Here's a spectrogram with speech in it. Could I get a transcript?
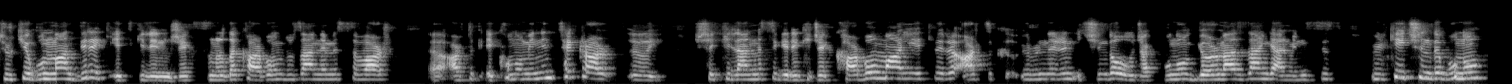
Türkiye bundan direkt etkilenecek. Sınırda karbon düzenlemesi var. E, artık ekonominin tekrar e, şekillenmesi gerekecek. Karbon maliyetleri artık ürünlerin içinde olacak. Bunu görmezden gelmeniz siz ülke içinde bunu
